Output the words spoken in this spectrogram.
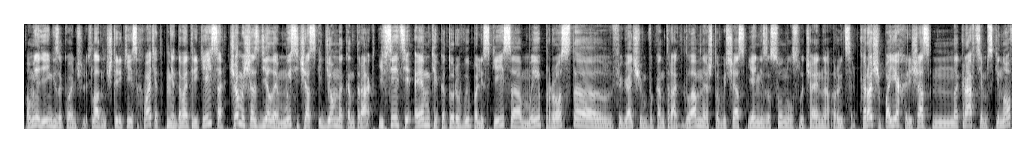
А у меня деньги закончились. Ладно, 4 кейса хватит? Нет, давай 3 кейса. Что мы сейчас делаем? Мы сейчас идем на контракт, и все эти эмки, которые выпали с кейса, мы просто фигачим в контракт. Главное, чтобы сейчас я не засунул случайно рыцарь. Короче, поехали. Сейчас накрафтим скинов,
